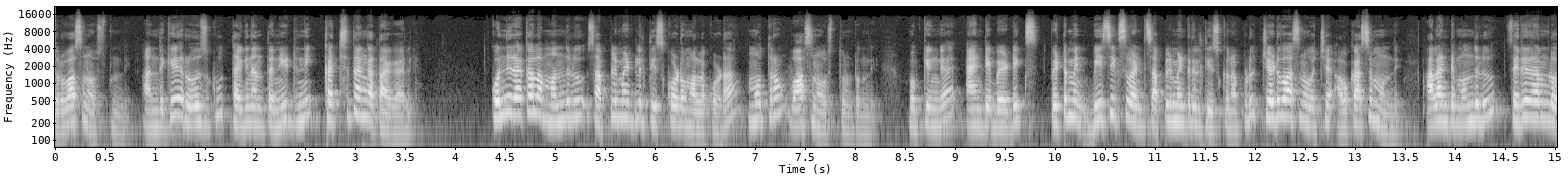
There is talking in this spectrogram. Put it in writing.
దుర్వాసన వస్తుంది. అందుకే రోజుకు తగినంత నీటిని ఖచ్చితంగా తాగాలి. కొన్ని రకాల మందులు సప్లిమెంట్లు తీసుకోవడం వల్ల కూడా మూత్రం వాసన వస్తుంటుంది. ముఖ్యంగా యాంటీబయాటిక్స్ విటమిన్ బి సిక్స్ వంటి సప్లిమెంటరీలు తీసుకున్నప్పుడు చెడు వాసన వచ్చే అవకాశం ఉంది. అలాంటి మందులు శరీరంలో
